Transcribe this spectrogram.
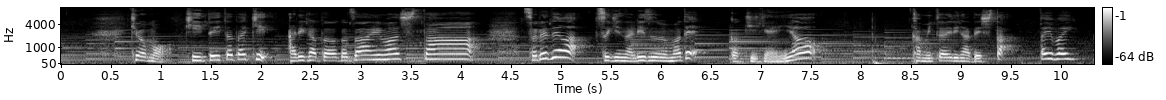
今日も聞いていただきありがとうございました。それでは次のリズムまでごきげんよう。上戸エリナでした。バイバイ。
